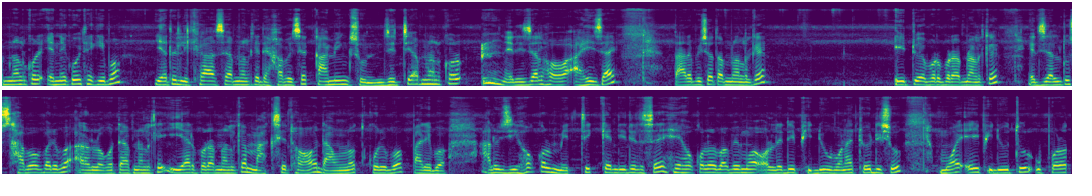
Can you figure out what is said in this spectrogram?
আপোনালোকৰ এনেকৈ থাকিব। ইয়াতে লিখা আছে আপোনালোকে দেখা পাইছে কামিং চুন যেতিয়া আপোনালোকৰ ৰিজাল্ট আহি যায় তাৰপিছত আপোনালোকে এইটো এপৰ পৰা আপোনালোকে ৰিজাল্টটো চাব পাৰিব আৰু লগতে আপোনালোকে ইয়াৰ পৰা আপোনালোকে মাৰ্কশ্বিট সহ ডাউনলোড কৰিব পাৰিব। আৰু যিসকল মেট্ৰিক কেণ্ডিডেট আছে সেইসকলৰ বাবে মই অলৰেডি ভিডিঅ' বনাই থৈ দিছোঁ। মই এই ভিডিঅ'টোৰ ওপৰত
